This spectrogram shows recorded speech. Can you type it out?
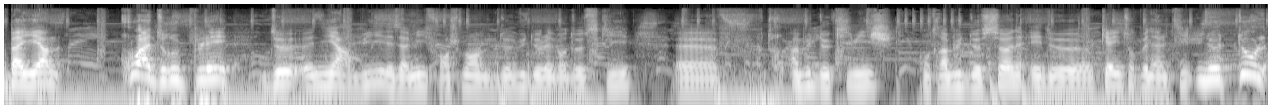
Bayern quadruplé de Niarbi, les amis. Franchement, deux buts de Lewandowski, euh, un but de Kimmich contre un but de Son et de Kane sur penalty. Une tôle,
